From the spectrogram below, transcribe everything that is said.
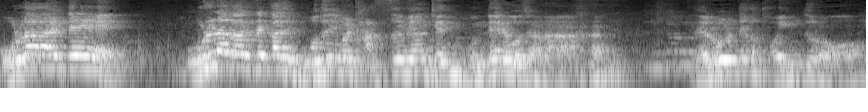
올라갈 때 올라갈 때까지 모든 힘을 다 쓰면 걔는 못 내려오잖아. 내려올 때가 더 힘들어.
